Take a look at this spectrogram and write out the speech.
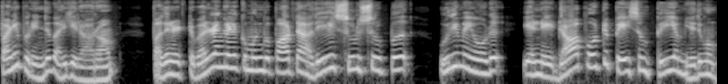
பணிபுரிந்து வருகிறாராம். பதினெட்டு வருடங்களுக்கு முன்பு பார்த்த அதே சுறுசுறுப்பு உரிமையோடு என்னை டா போட்டு பேசும் பிரியம் எதுவும்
